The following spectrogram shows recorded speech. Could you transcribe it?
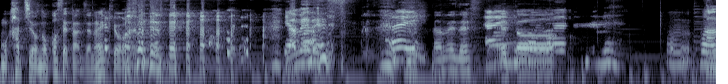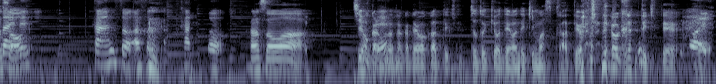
う、もう価値を残せたんじゃない？今日は。ダメです。はい。ダメです。はいえっと、本本題です。感想、あ、そうか、感想。感想は、千穂からまたなんか電話かかってきて、ちょっと今日電話できますか？って言われて電話かかってきて、はい。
